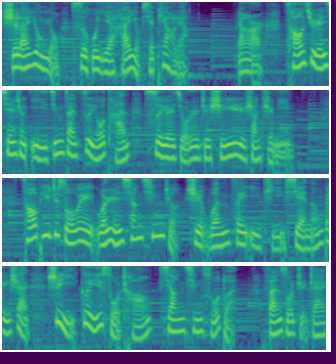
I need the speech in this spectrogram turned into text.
时来用用，似乎也还有些漂亮。然而，曹巨人先生已经在《自由谈》四月九日至十一日上指明，曹丕之所谓“文人相亲”者，是文非一体，显能备善，是以各以所长，相亲所短，凡所指摘，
